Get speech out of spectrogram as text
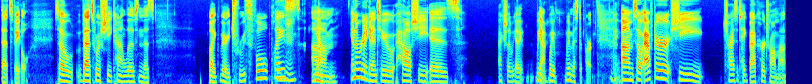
that's fatal. So that's where she kind of lives in this like very truthful place. Mm-hmm. Yeah. Um, and then we're gonna get into how she is. Actually, we gotta we Yeah. we, we missed a part. Okay. Um, so after she tries to take back her trauma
